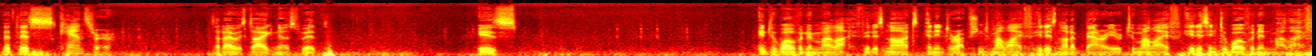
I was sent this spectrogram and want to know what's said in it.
that this cancer that I was diagnosed with is interwoven in my life. It is not an interruption to my life. It is not a barrier to my life. It is interwoven in my life.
